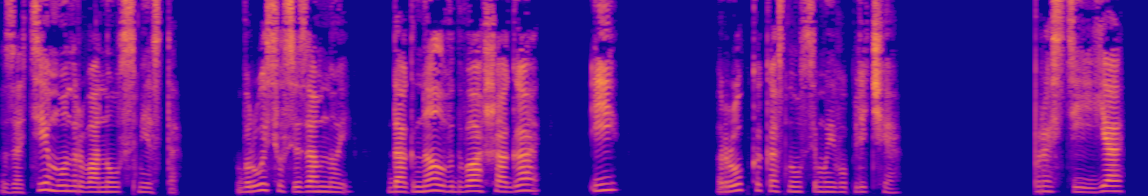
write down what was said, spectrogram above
Затем он рванул с места, бросился за мной, догнал в два шага и... Робко коснулся моего плеча. «Прости, я...»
